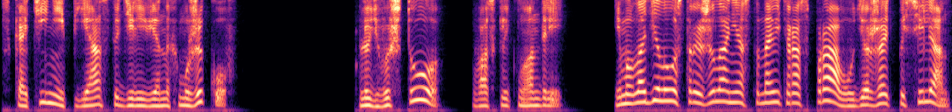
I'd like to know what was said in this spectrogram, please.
скотине и пьянстве деревенных мужиков. «Люди, вы что?» — воскликнул Андрей. Им овладело острое желание остановить расправу, удержать поселян.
